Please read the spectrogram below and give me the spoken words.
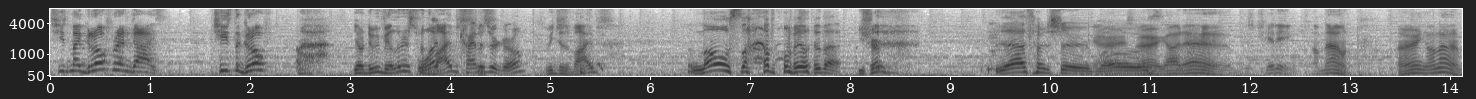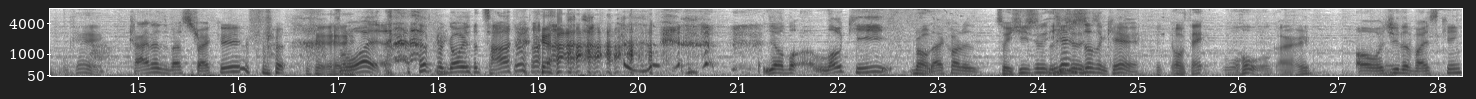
She's my girlfriend, guys. She's the girl. Yo, do we villagers for What the vibes? kind Just- your girl? We just vibes. No, stop! Don't be that. You sure? Yes, I'm sure, Guys, bro. all right. Goddamn. Just kidding. Calm down. All right. Calm down. Okay. Kind of the best striker for, for what? for going to time? Yo, low key, Bro. That card is. So he's gonna. He's just doesn't care. oh, thank. Whoa. All right. Oh, was you the Vice King?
